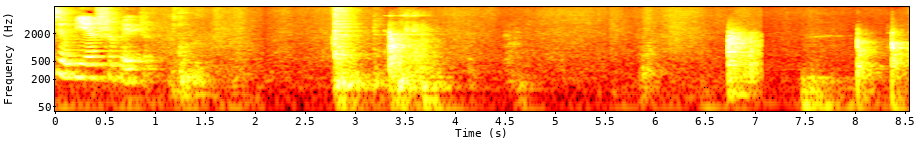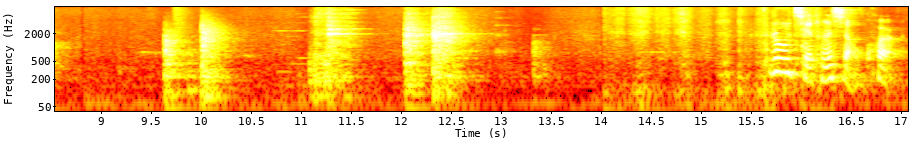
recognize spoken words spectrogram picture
醒面十分钟。肉切成小块儿，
